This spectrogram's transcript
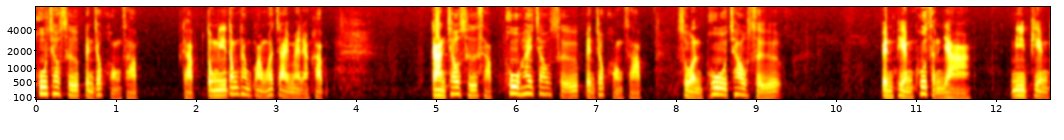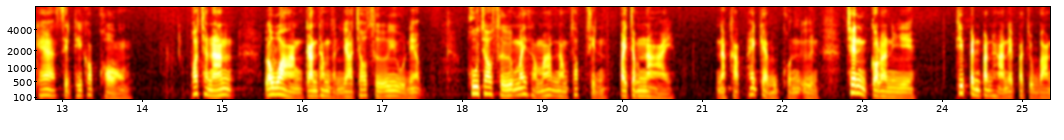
ผู้เช่าซื้อเป็นเจ้าของทรัพย์ครับตรงนี้ต้องทำความเข้าใจใหม่นะครับ การเช่าซื้อทรัพย์ ผู้ให้เช่าซื้อเป็นเจ้าของทรัพย์ ส่วนผู้เช่าซื้อ เป็นเพียงคู่สัญญา มีเพียงแค่สิทธิครอบครอง เพราะฉะนั้นระหว่างการทำสัญญาเช่าซื้ออยู่เนี่ยผู้เช่าซื้อไม่สามารถนำทรัพย์สินไปจำหน่ายนะครับให้แก่บุคคลอื่น เช่น กรณี ที่เป็นปัญหาในปัจจุบัน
